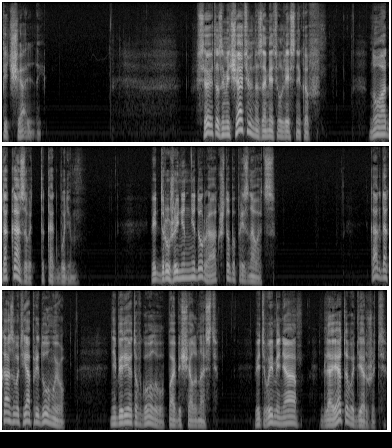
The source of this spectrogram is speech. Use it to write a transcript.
печальный. Все это замечательно, заметил Лесников. Ну а доказывать-то как будем? Ведь Дружинин не дурак, чтобы признаваться. Как доказывать, я придумаю. Не бери это в голову, пообещала Настя. Ведь вы меня для этого держите.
